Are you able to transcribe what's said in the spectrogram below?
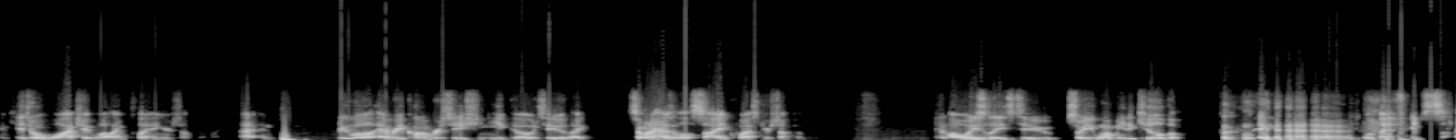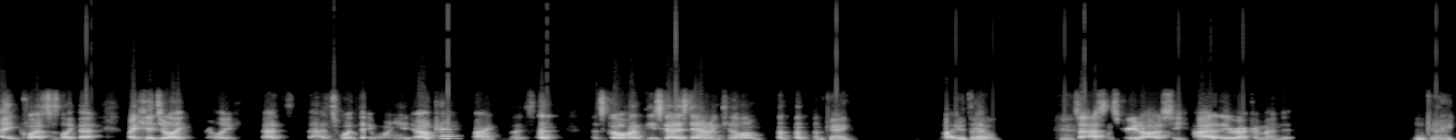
my kids will watch it while I'm playing or something like that, and pretty well every conversation you go to, like someone has a little side quest or something, it always leads to. So you want me to kill them? like, every side quest is like that. My kids are like, really? That's that's what they want you? To? Okay, fine. Let's let's go hunt these guys down and kill them. okay. But, Good deal. Assassin's Creed Odyssey, highly recommend it. Okay.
